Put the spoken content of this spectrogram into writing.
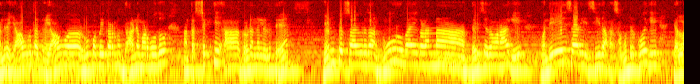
ಅಂದರೆ ಯಾವ ಯಾವ ರೂಪ ಬೇಕಾದ್ರೂ ಧಾರಣೆ ಮಾಡ್ಬೋದು ಅಂತ ಶಕ್ತಿ ಆ ಗರುಡನಲ್ಲಿರುತ್ತೆ. ಎಂಟು ಸಾವಿರದ ನೂರು ಬಾಯಿಗಳನ್ನು ಧರಿಸಿದವನಾಗಿ ಒಂದೇ ಸಾರಿ ಸೀದಾ ಸಮುದ್ರಕ್ಕೆ ಹೋಗಿ ಎಲ್ಲ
